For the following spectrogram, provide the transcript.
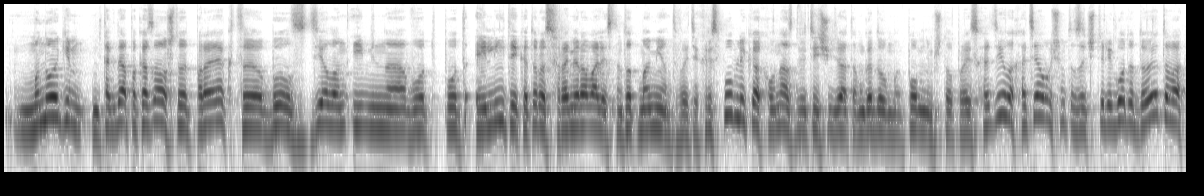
многим тогда показалось, что этот проект э, был сделан именно вот под элитой, которые сформировались на тот момент в этих республиках. У нас в 2009 году мы помним, что происходило, хотя, в общем-то, за 4 года до этого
